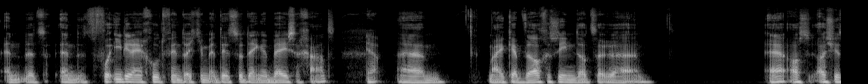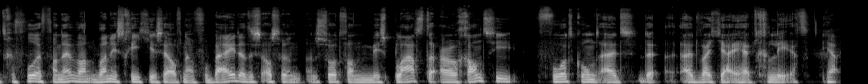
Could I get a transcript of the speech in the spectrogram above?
En, het, en het voor iedereen goed vind dat je met dit soort dingen bezig gaat. Ja. Ehm, maar ik heb wel gezien dat er. eh, hè, als, als je het gevoel hebt van hè, wan- wanneer schiet je jezelf nou voorbij, dat is als er een, een soort van misplaatste arrogantie voortkomt uit, de, uit wat jij hebt geleerd. ja.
